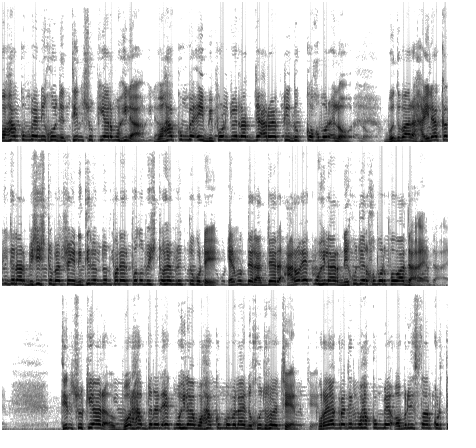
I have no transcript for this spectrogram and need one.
মহাকুম্ভে নিখোঁজ তিনসুকিয়ার মহিলা। মহাকুম্ভে এই বিপর্যয়ের রাজ্যে আরও একটি দুঃখ খবর এলো। বুধবার হাইলাকান্দি জেলার বিশিষ্ট ব্যবসায়ী নীতিরঞ্জন পালের পদপিষ্ট হয়ে মৃত্যু ঘটে। এর মধ্যে রাজ্যের আরও এক মহিলার নিখোঁজের খবর পাওয়া যায়। তিনসুকিয়ার বোরহাবজনের এক মহিলা মহাকুম্ভ মেলায় নিখোঁজ হয়েছেন। প্রয়াগরাজের মহাকুম্ভে অমৃত স্নান করতে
